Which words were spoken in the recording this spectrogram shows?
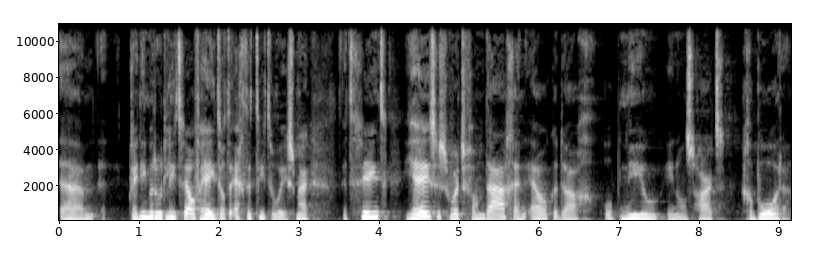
Uh, ik weet niet meer hoe het lied zelf heet, wat de echte titel is, maar het zingt: Jezus wordt vandaag en elke dag opnieuw in ons hart geboren.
